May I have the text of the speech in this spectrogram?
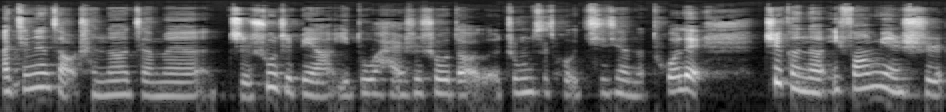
那今天早晨呢，咱们指数这边啊，一度还是受到了中字头基建的拖累。这个呢，一方面是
